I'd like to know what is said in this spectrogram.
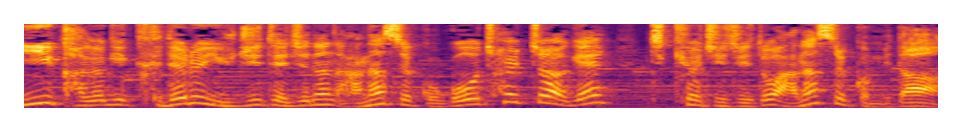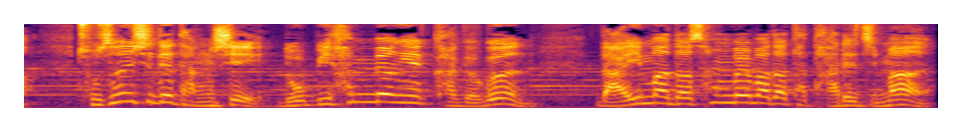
이 가격이 그대로 유지되지는 않았을 거고 철저하게 지켜지지도 않았을 겁니다. 조선시대 당시 노비 한 명의 가격은 나이마다 성별마다 다 다르지만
